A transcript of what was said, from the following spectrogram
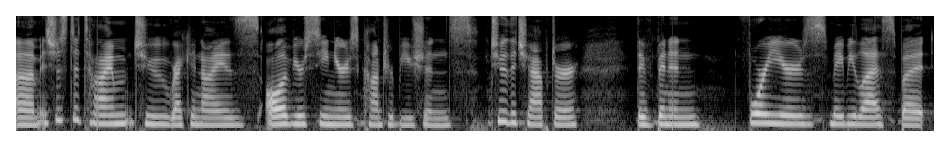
um, it's just a time to recognize all of your seniors' contributions to the chapter. They've been in four years, maybe less, but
